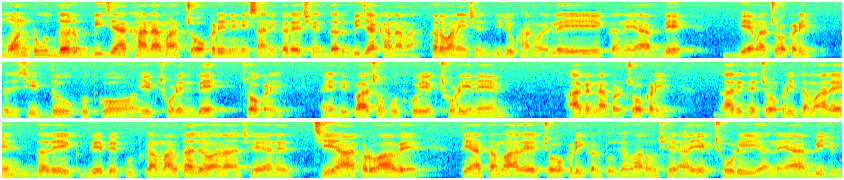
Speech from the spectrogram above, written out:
મોન્ટુ દર બીજા ખાનામાં ચોકડીની નિશાની કરે છે. દર બીજા ખાનામાં કરવાની છે. બીજું ખાનું એટલે એક અને આ બે. બેમાં ચોકડી, પછી સીધો કૂદકો એક છોડીને બે ચોકડી. અહીંથી પાછો કૂદકો એક છોડીને આગળના પર ચોકડી. આ રીતે ચોકડી તમારે દરેક બે બે કૂદકા મારતા જવાના છે અને જે આંકડો આવે ત્યાં તમારે ચોકડી કરતું જવાનું છે. આ એક છોડી અને આ બીજું.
